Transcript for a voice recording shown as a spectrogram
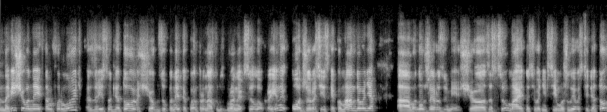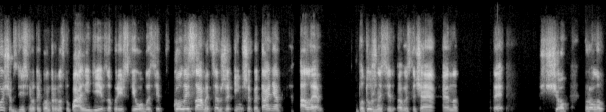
Навіщо вони їх там формують? Звісно, для того, щоб зупинити контрнаступ збройних сил України. Отже, російське командування. А воно вже розуміє, що ЗСУ мають на сьогодні всі можливості для того, щоб здійснювати контрнаступальні дії в Запорізькій області. Коли саме це вже інше питання, але потужності вистачає на те, щоб проломити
